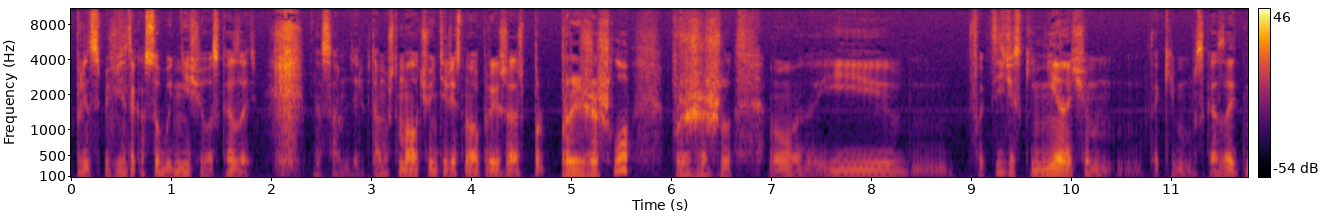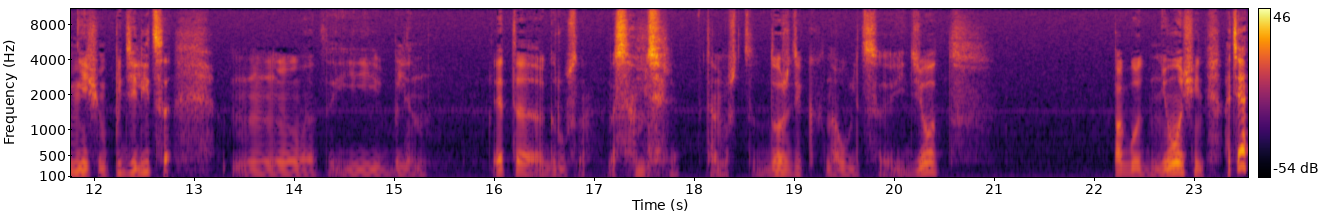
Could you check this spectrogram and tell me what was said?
в принципе, мне так особо нечего сказать, на самом деле, потому что мало чего интересного произошло, произошло, вот, и фактически не о чем таким сказать, нечем поделиться, вот, и, блин, это грустно, на самом деле, потому что дождик на улице идет, погода не очень. Хотя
